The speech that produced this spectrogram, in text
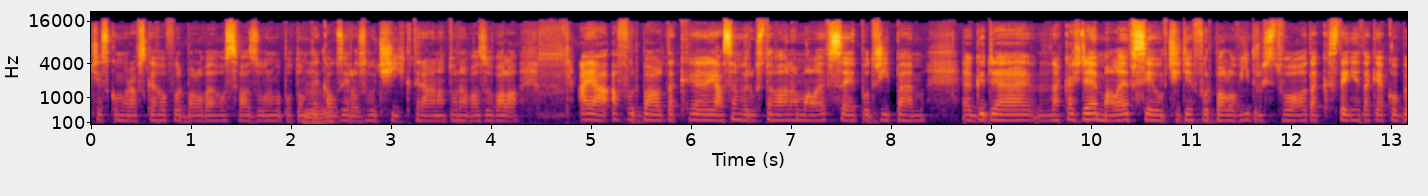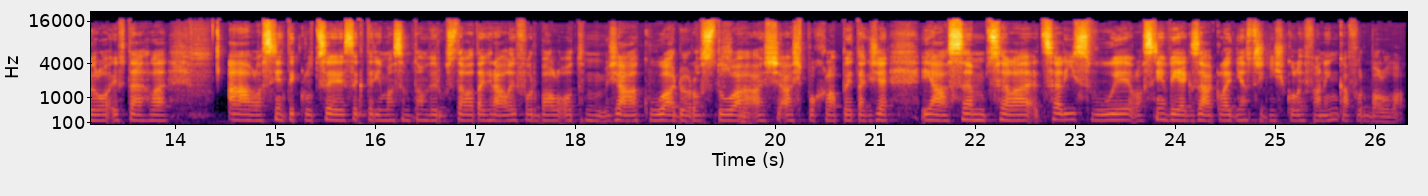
Českomoravského fotbalového svazu, nebo potom té mhm. kauzy rozhočích, která na to navazovala. A já a fotbal, tak já jsem vyrůstala na malé vsi pod Řípem, kde na každé malé vsi je určitě fotbalový družstvo, tak stejně tak, jako bylo i v téhle a vlastně ty kluci, se kterými jsem tam vyrůstala, tak hráli fotbal od žáků a dorostu a až, až po chlapy, takže já jsem celé, celý svůj vlastně věk základní a střední školy faninka fotbalová.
